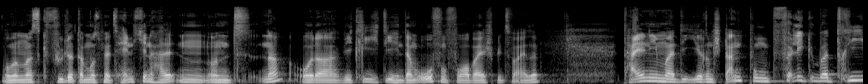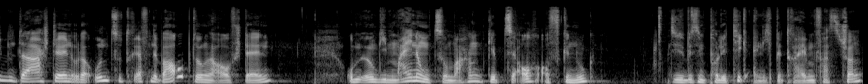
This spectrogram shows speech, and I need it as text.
Wo man das Gefühl hat, da muss man jetzt Händchen halten und, ne? Oder wie kriege ich die hinterm Ofen vor beispielsweise. Teilnehmer, die ihren Standpunkt völlig übertrieben darstellen oder unzutreffende Behauptungen aufstellen. um irgendwie Meinung zu machen. Gibt's ja auch oft genug, die so ein bisschen Politik eigentlich betreiben, fast schon.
